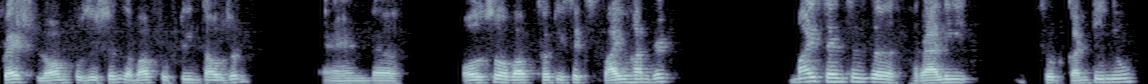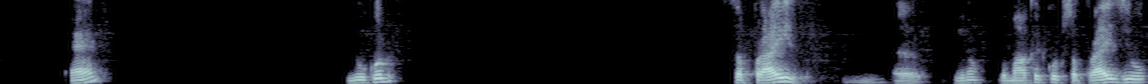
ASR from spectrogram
fresh long positions above 15,000 and uh, also above 36,500. My sense is the rally should continue and you could surprise uh, you know the market could surprise you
